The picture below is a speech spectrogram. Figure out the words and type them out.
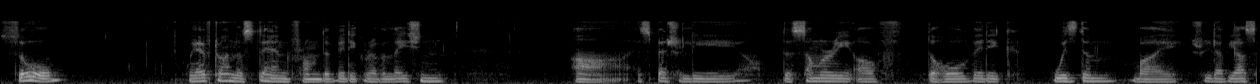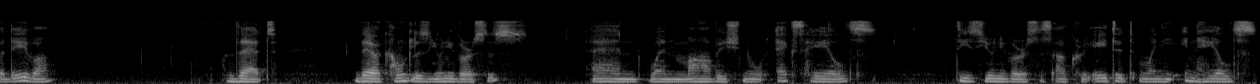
So we have to understand from the Vedic revelation uh, especially the summary of the whole Vedic wisdom by Srila Vyasadeva that there are countless universes and when Mahavishnu exhales these universes are created. When he inhales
